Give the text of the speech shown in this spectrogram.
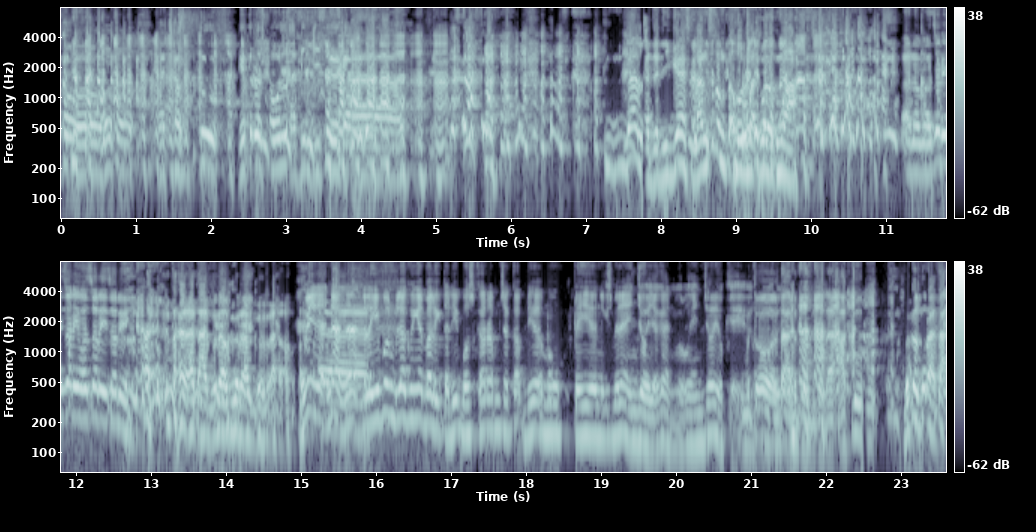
Oh, macam tu. Dia terus tolak tinggi kita kan. Dah lah jadi guest Langsung tak hormat tuan rumah Alamak, sorry, sorry, oh, sorry, sorry. Tak tak tak Gurau gurau gurau Tapi nak, nak, nak, lagi pun bila aku ingat balik tadi, Bos Karam cakap dia mau player Negeri Sembilan enjoy je kan. Kalau enjoy, okay. Betul tak betul betul lah. aku betul tu lah tak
